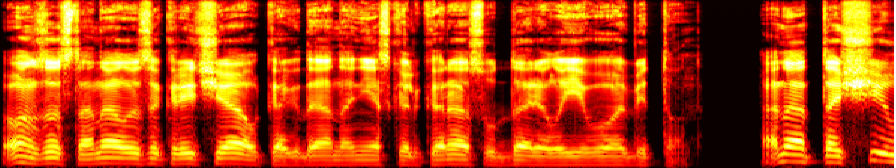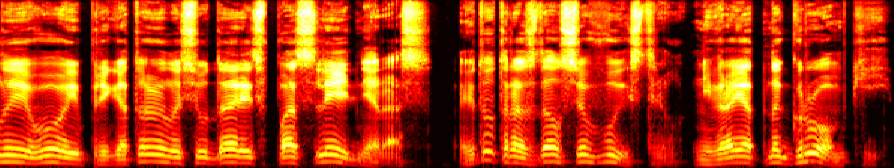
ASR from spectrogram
Он застонал и закричал, когда она несколько раз ударила его о бетон. Она оттащила его и приготовилась ударить в последний раз. И тут раздался выстрел, невероятно громкий.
